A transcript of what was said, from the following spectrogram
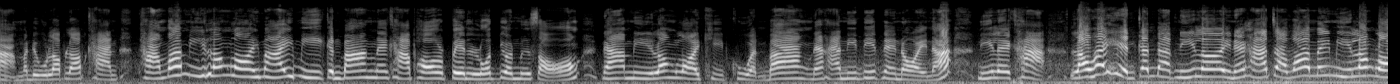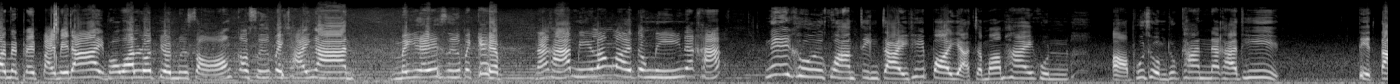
อะมาดูรอบๆคัน ถามว่ามีร่องรอยไหมมีกันบ้างนะคะ พอเป็นรถยนต์มือสองนะมีร่องรอยขีดข่วนบ้างนะคะ นิดๆหน่อยๆนะ นี่เลยค่ะ เราให้เห็นกันแบบนี้เลยนะคะจะว่าไม่มีร่องรอยมันเป็นไปไม่ได้ เพราะว่ารถยนต์มือสองก็ซื้อไปใช้งาน ไม่ได้ซื้อไปเก็บนะคะ มีร่องรอยตรงนี้นะคะ นี่คือความจริงใจที่ปอยอยากจะมอบให้คุณผู้ชมทุกท่านนะคะที่ ติดต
